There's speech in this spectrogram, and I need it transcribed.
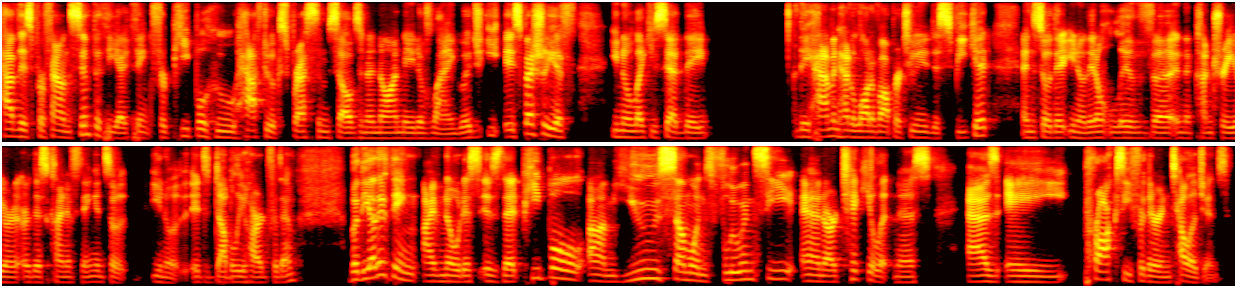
have this profound sympathy i think for people who have to express themselves in a non-native language especially if you know like you said they they haven't had a lot of opportunity to speak it. And so they you know they don't live uh, in the country or, or this kind of thing. And so you know it's doubly hard for them. But the other thing I've noticed is that people um, use someone's fluency and articulateness as a proxy for their intelligence.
